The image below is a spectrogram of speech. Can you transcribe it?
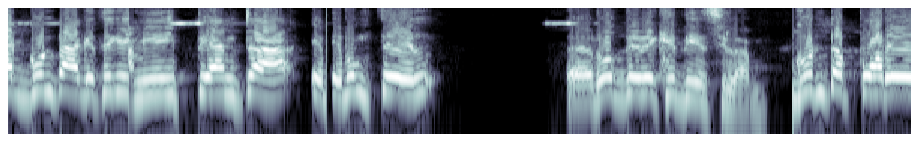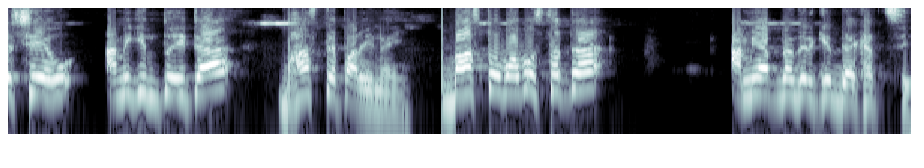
এক ঘণ্টা আগে থেকে আমি এই প্যানটা এবং তেল রোদে রেখে দিয়েছিলাম। ঘণ্টা পরে এসেও আমি কিন্তু এটা ভাজতে পারি নাই। বাস্তব অবস্থাটা আমি আপনাদেরকে দেখাচ্ছি।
